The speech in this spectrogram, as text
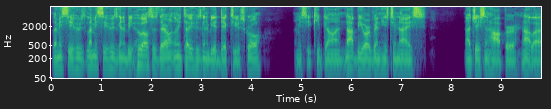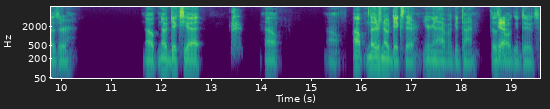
Let me see who's. Let me see who's going to be. Who else is there? Want- Let me tell you who's going to be a dick to you. Scroll. Let me see. Keep going. Not Bjorgvin. He's too nice. Not Jayson Hopper. Not Lazar. Nope. No dicks yet. No. No. Oh no. There's no dicks there. You're gonna have a good time. Those Yeah. are all good dudes.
